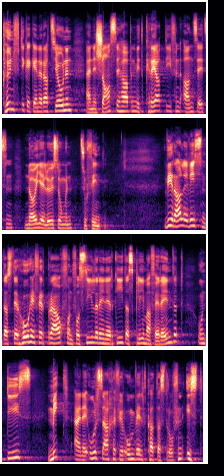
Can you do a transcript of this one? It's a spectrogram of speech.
künftige Generationen eine Chance haben, mit kreativen Ansätzen neue Lösungen zu finden. Wir alle wissen, dass der hohe Verbrauch von fossiler Energie das Klima verändert und dies mit eine Ursache für Umweltkatastrophen ist.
